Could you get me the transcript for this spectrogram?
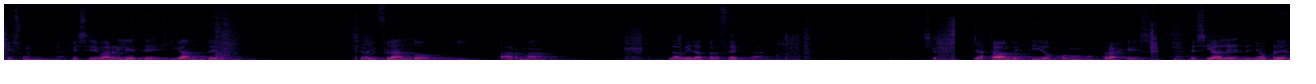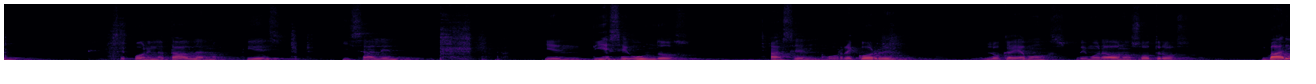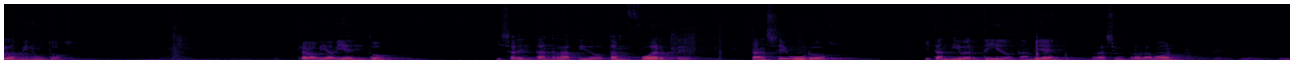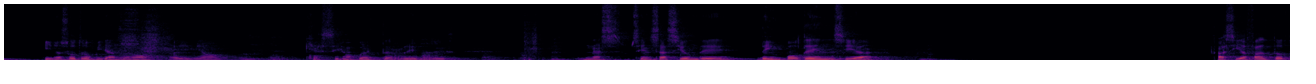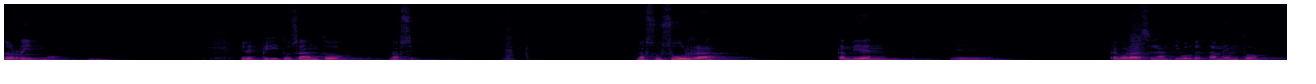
que es una especie de barrilete gigante, se va inflando y arma la vela perfecta. ya estaban vestidos con unos trajes especiales de neopren, se ponen la tabla en los pies y salen y en 10 segundos hacen o recorren lo que habíamos demorado nosotros varios minutos. Claro, había viento y salen tan rápido, tan fuertes, tan seguros y tan divertidos también. De haber un programón. Y nosotros mirándonos, ahí miramos, ¿qué hacemos con este remo? Una sensación de, de impotencia. Hacía falta otro ritmo. El Espíritu Santo nos nos susurra también, eh, ¿te acordás el Antiguo Testamento?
